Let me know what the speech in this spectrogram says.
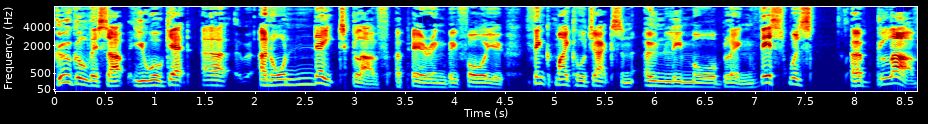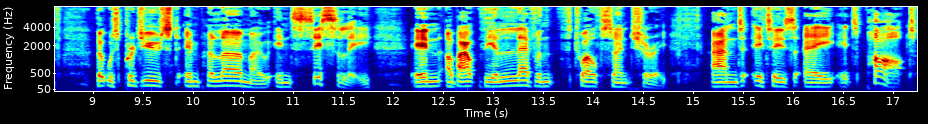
Google this up. You will get uh, an ornate glove appearing before you. Think Michael Jackson, only more bling. This was a glove that was produced in Palermo in Sicily in about the 11th, 12th century. And it is a, it's part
